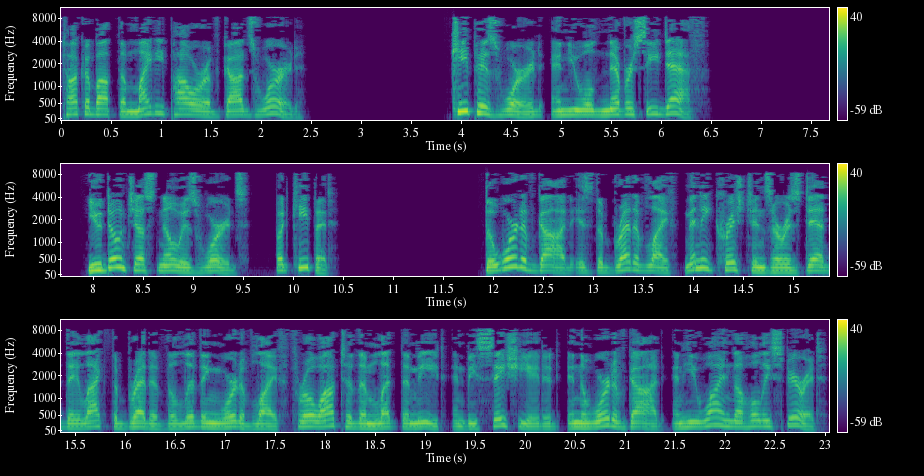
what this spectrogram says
talk about the mighty power of God's Word. Keep His Word and you will never see death. You don't just know His words, but keep it. The Word of God is the bread of life. Many Christians are as dead they lack the bread of the living Word of life. Throw out to them, let them eat and be satiated in the Word of God, and He wine the Holy Spirit.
